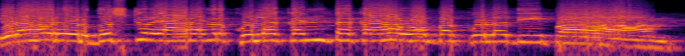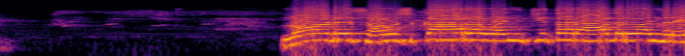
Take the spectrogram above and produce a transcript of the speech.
ಇರೋರು ಇವ್ರು ದುಷ್ಟರು ಯಾರಂದ್ರೆ ಕುಲಕಂಟಕ, ಒಬ್ಬ ಕುಲದೀಪ. ನೋಡ್ರಿ ಸಂಸ್ಕಾರ ವಂಚಿತರಾದರು ಅಂದ್ರೆ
